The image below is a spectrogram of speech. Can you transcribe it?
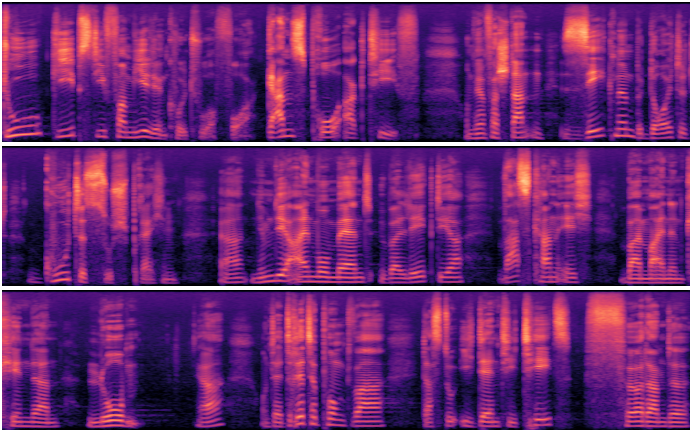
du gibst die Familienkultur vor, ganz proaktiv. Und wir haben verstanden, segnen bedeutet Gutes zu sprechen. Ja, nimm dir einen Moment, überleg dir, was kann ich bei meinen Kindern loben. Ja? Und der dritte Punkt war, dass du identitätsfördernde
